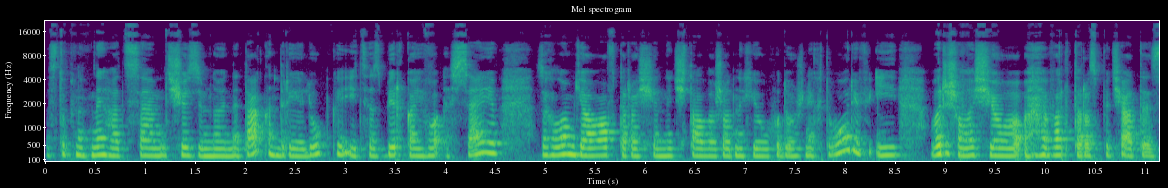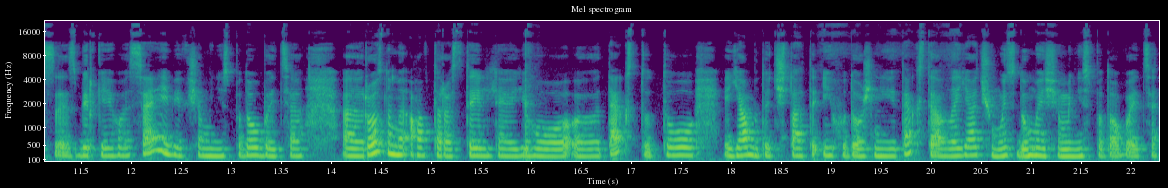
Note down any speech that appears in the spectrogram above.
Наступна книга це Щось зі мною не так Андрія Любки, і це збірка його есеїв. Загалом я у автора ще не читала жодних його художніх творів і вирішила, що варто розпочати з збірки його есеїв. Якщо мені сподобаються е, роздуми автора, стиль його е, тексту, то я буду читати і художні тексти, але я чомусь думаю, що мені сподобається.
